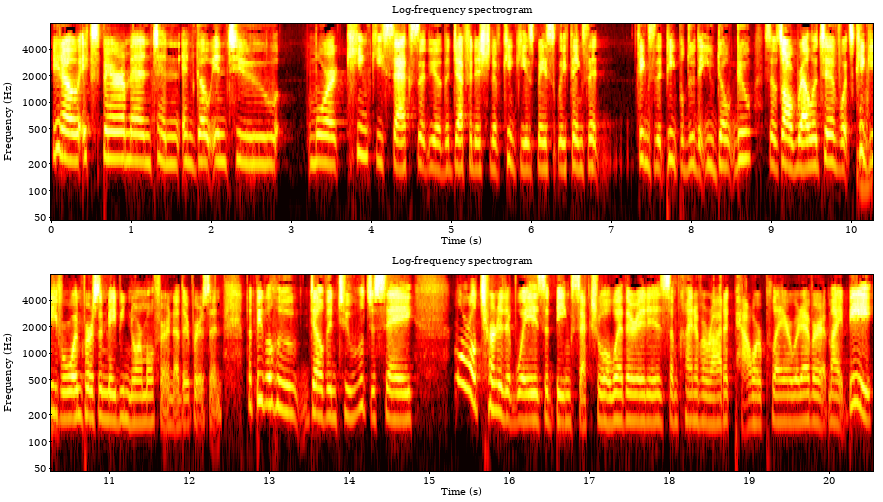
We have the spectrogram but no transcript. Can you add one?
you know, experiment and and go into more kinky sex. That you know, the definition of kinky is basically things that things that people do that you don't do. So it's all relative. What's kinky mm-hmm. for one person may be normal for another person. But people who delve into, we'll just say, more alternative ways of being sexual, whether it is some kind of erotic power play or whatever it might be,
